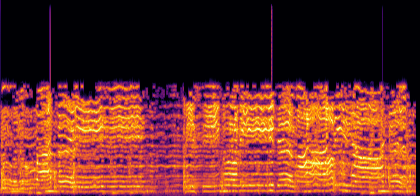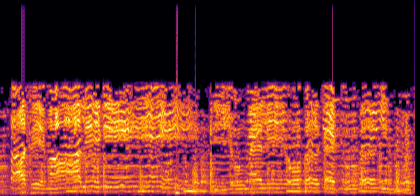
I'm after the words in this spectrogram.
දුරු අතරේ කිසි නොවිද මාපියාට පාසේ මාලෙගේ සියු මැලි ඔබ කැටුව ඉන්නට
